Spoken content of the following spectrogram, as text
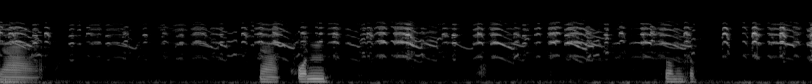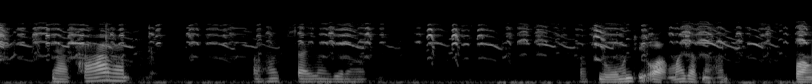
หญ้าหญ้าคนรวมกับ หญ้าค้าครับเอาเขาใส่บางทีนะครับครับหนูมันที่ออกมาจากไหนครับฟอง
